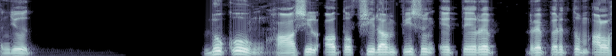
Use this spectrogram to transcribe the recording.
Lanjut. Dukung hasil otopsi dan visum et repertum al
